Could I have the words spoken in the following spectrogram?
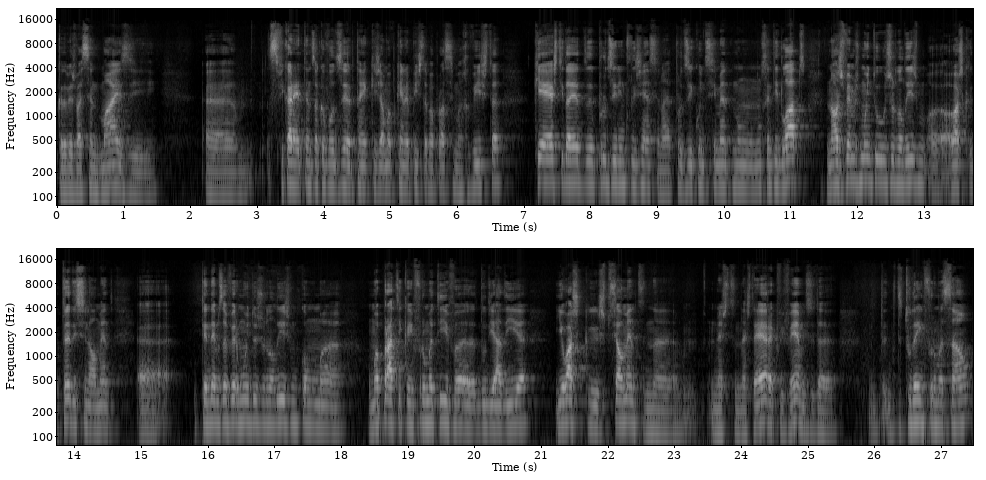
cada vez vai sendo mais. E ah, se ficarem atentos ao que eu vou dizer, tem aqui já uma pequena pista para a próxima revista. Que é esta ideia de produzir inteligência, não é? de produzir conhecimento num, num sentido lato. Nós vemos muito o jornalismo, eu acho que tradicionalmente ah, tendemos a ver muito o jornalismo como uma, uma prática informativa do dia a dia e eu acho que especialmente na, neste, nesta era que vivemos da, de, de toda a informação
